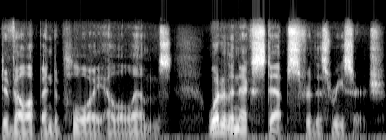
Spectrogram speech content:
develop and deploy LLMs. What are the next steps for this research?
